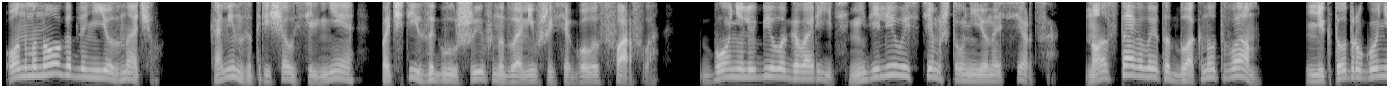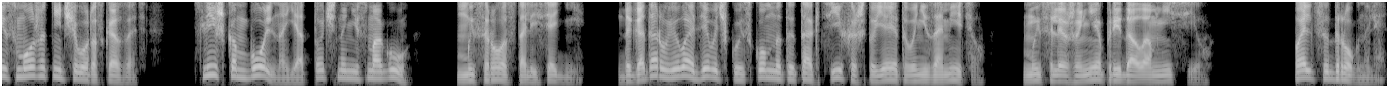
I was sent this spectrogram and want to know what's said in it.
Он много для нее значил. Камин затрещал сильнее, почти заглушив надломившийся голос Фарфла. Бонни любила говорить, не делилась тем, что у нее на сердце. Но оставила этот блокнот вам. Никто другой не сможет ничего рассказать. Слишком больно, я точно не смогу. Мы с Ро остались одни. Дагодар увела девочку из комнаты так тихо, что я этого не заметил. Мысль о жене придала мне сил. Пальцы дрогнули.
